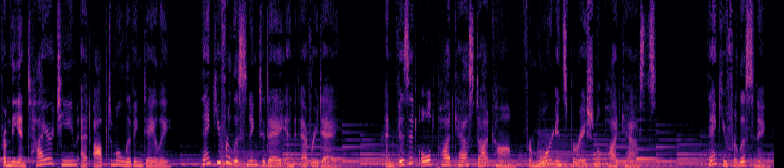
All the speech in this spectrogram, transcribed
From the entire team at Optimal Living Daily, thank you for listening today and every day. And visit oldpodcast.com for more inspirational podcasts. Thank you for listening.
